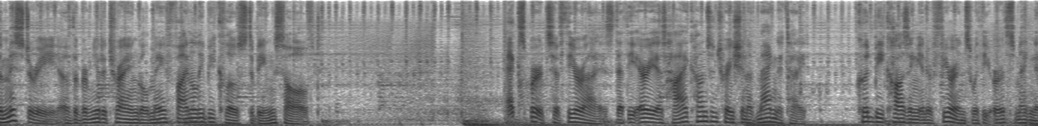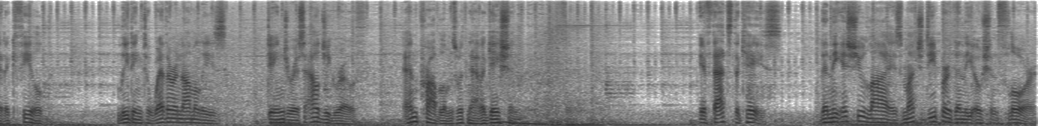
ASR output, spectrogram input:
The mystery of the Bermuda Triangle may finally be close to being solved. Experts have theorized that the area's high concentration of magnetite could be causing interference with the Earth's magnetic field, leading to weather anomalies, dangerous algae growth, and problems with navigation. If that's the case, then the issue lies much deeper than the ocean floor.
